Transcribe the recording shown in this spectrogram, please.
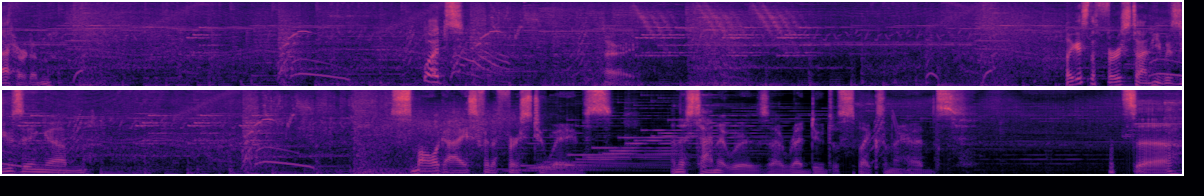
That hurt him. What? Alright. I guess the first time he was using um, small guys for the first two waves. And this time it was uh, red dudes with spikes on their heads. Let's, uh...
